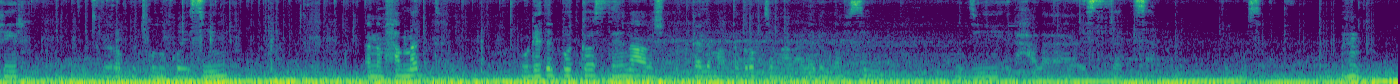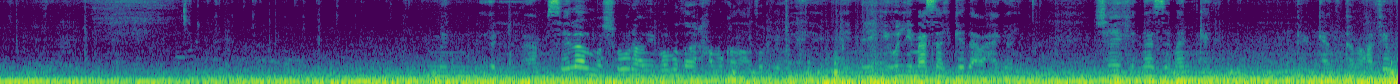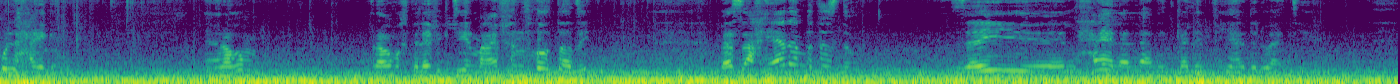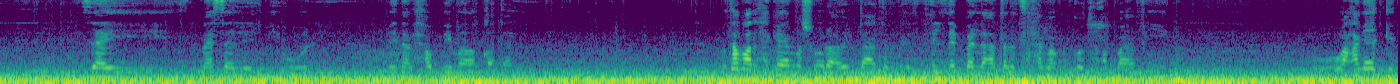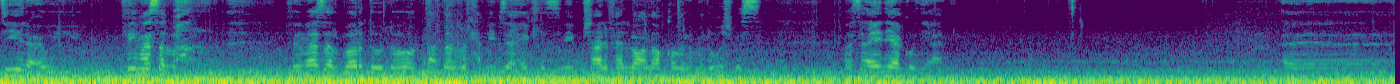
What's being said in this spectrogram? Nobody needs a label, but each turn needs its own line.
بخير. يا رب تكونوا كويسين. أنا محمد وجيت البودكاست هنا علشان أتكلم عن تجربتي مع العلاج النفسي ودي الحلقة السادسة في الموسم الثاني من الأمثلة المشهورة أوي بابا الله يرحمه كان على طول بيقول لي لما يجي يقول لي مثل كده يقول لي شايف الناس زمان كانت كان كانوا عارفين كل يعني رغم رغم اختلافي كتير معاه في النقطة دي. بس أحيانا بتصدم زي الحالة اللي هنتكلم فيها دلوقتي. زي المثل اللي بيقول من الحب ما قتل. وطبعا الحكاية المشهورة قوي بتاعت الدبة اللي قتلت صاحبها من كتر حبها فيه. وحاجات كتيرة قوي في مثل في مثل برضو اللي هو بتاع ضرب الحبيب زي اكل الزبيب مش عارف هل له علاقة ولا ملوش بس بس ايا يكن يعني. آه،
